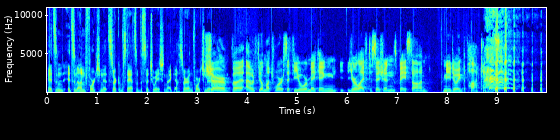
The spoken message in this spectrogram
it's an it's an unfortunate circumstance of the situation, I guess, or unfortunate. Sure, but I would feel much worse if you were making your life decisions based on me doing the podcast.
